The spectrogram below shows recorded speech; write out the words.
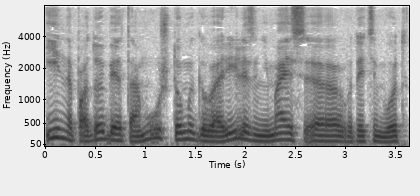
И наподобие тому, что мы говорили, занимаясь э, вот этим вот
